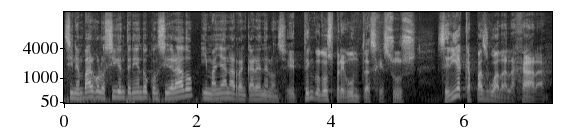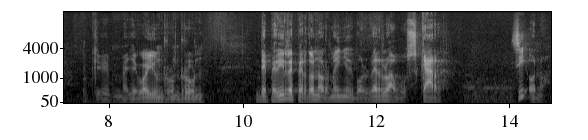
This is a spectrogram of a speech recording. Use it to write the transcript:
sin embargo lo siguen teniendo considerado y mañana arrancará en el 11. Eh, tengo dos preguntas, Jesús. ¿Sería capaz Guadalajara, porque me llegó ahí un run run, de pedirle perdón a Ormeño y volverlo a buscar? ¿Sí o no?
